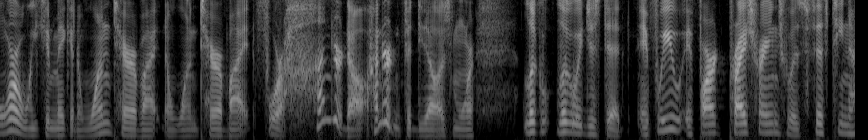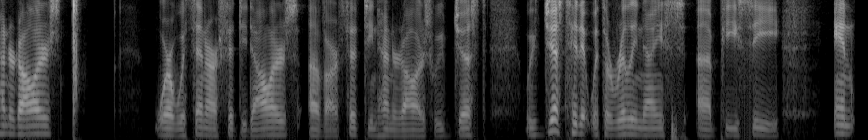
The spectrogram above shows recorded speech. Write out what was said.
Or we can make it a one terabyte and a one terabyte for $100, $150 more. Look, look what we just did. If we, if our price range was $1,500, we're within our $50 of our $1,500. We've just we've just hit it with a really nice uh, PC, and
